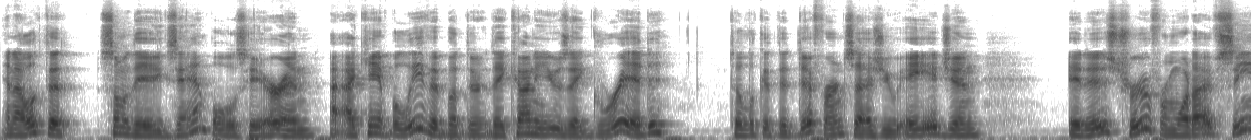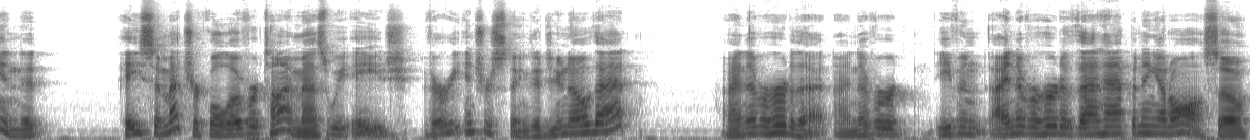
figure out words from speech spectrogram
And I looked at some of the examples here, and I can't believe it, but they kind of use a grid to look at the difference as you age. And it is true from what I've seen, it asymmetrical over time as we age. Very interesting. Did you know that? I never heard of that. I never even I never heard of that happening at all. So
